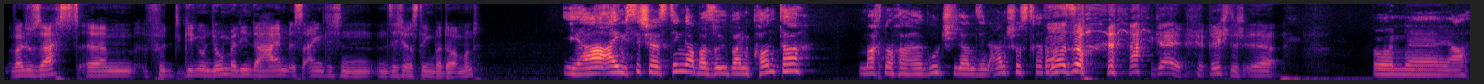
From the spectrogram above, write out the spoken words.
Weil du sagst, ähm, für, gegen Union Berlin daheim ist eigentlich ein, ein sicheres Ding bei Dortmund. Ja, eigentlich sicheres Ding, aber so über einen Konter macht noch Haraguchi dann den Anschlusstreffer. Oh, so. Geil. Richtig, ja. Und äh, ja,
